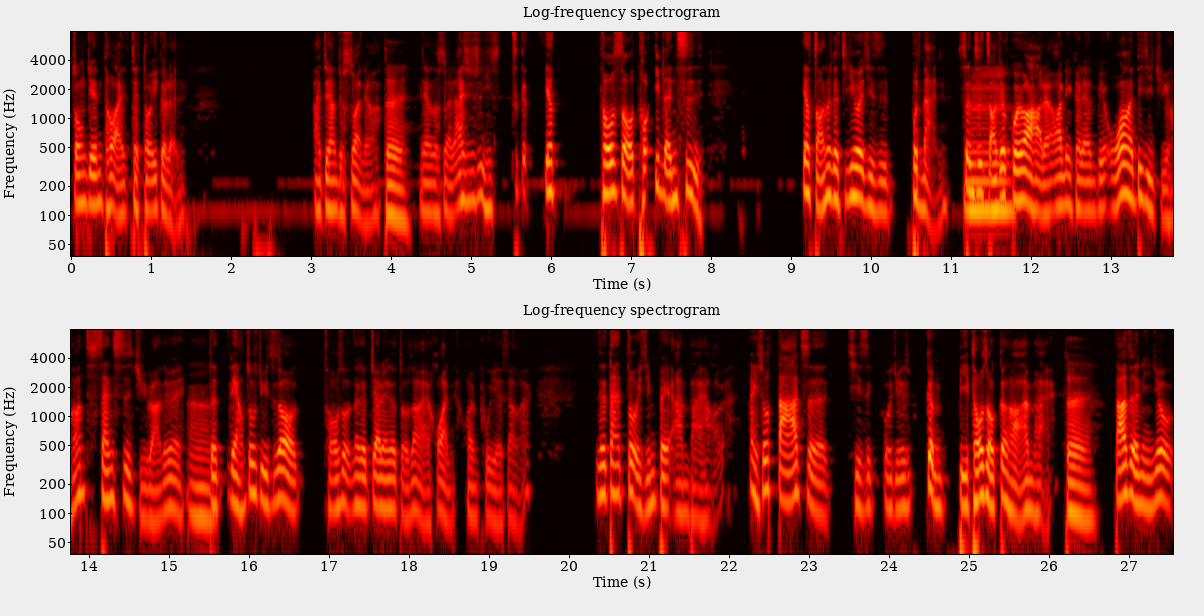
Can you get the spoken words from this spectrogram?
中间投来再投一个人，啊，这样就算了，对，这样就算了，啊，就是你这个要投手投一人次，要找那个机会其实不难，甚至早就规划好了、嗯、啊，你可能比如我忘了第几局，好像三四局吧，对不对？嗯。的两出局之后。投手那个教练就走上来换换普野上来，那大家都已经被安排好了。那你说打者，其实我觉得更比投手更好安排。对，打者你就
